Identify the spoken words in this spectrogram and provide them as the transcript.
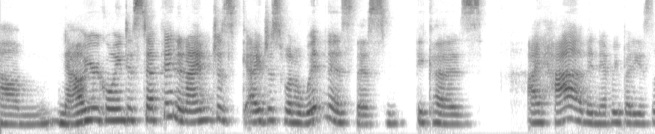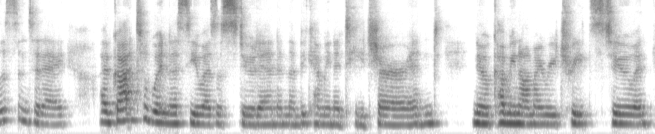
um, now you're going to step in. And i'm just i just want to witness this because i have and everybody's listened today. I've gotten to witness you as a student and then becoming a teacher and you know coming on my retreats too. And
